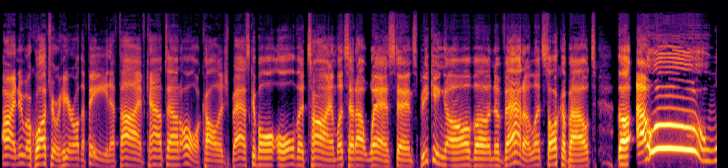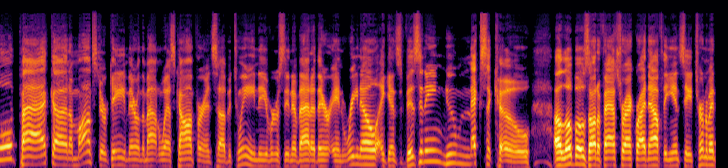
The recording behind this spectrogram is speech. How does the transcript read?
All right, Numa Quattro here on the fade at five countdown, all college basketball all the time. Let's head out west. And speaking of uh, Nevada, let's talk about the Ow Wolfpack uh, in a monster game there in the Mountain West Conference uh, between the University of Nevada there in Reno against visiting New Mexico. Uh, Lobos on a fast track right now for the NCAA tournament.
